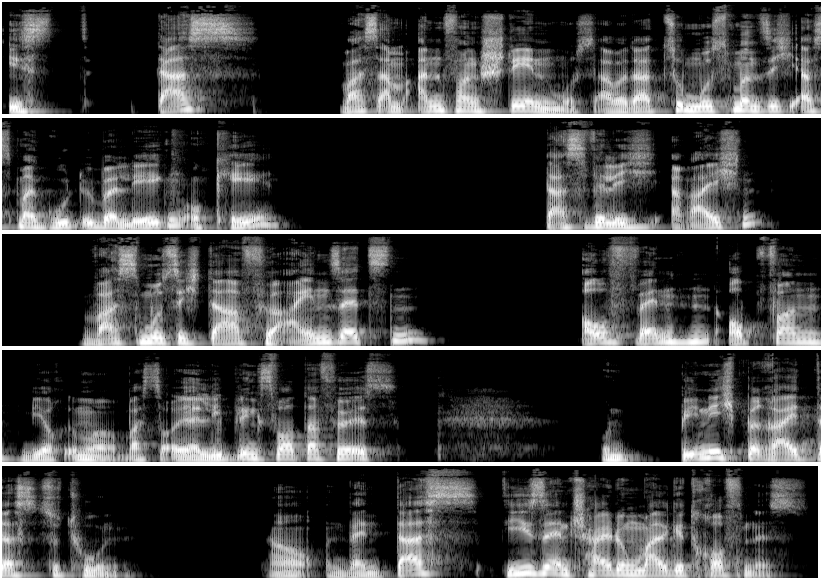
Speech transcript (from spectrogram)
ist das, was am Anfang stehen muss. Aber dazu muss man sich erstmal gut überlegen, okay, das will ich erreichen. Was muss ich dafür einsetzen? Aufwenden, opfern, wie auch immer, was euer Lieblingswort dafür ist. Und bin ich bereit, das zu tun? Ja, und wenn das, diese Entscheidung mal getroffen ist,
